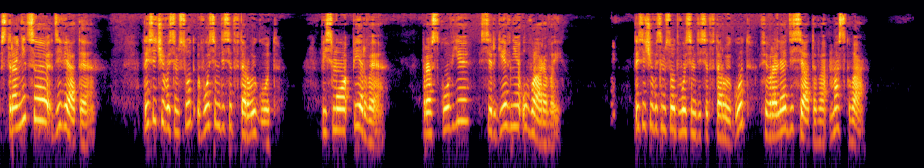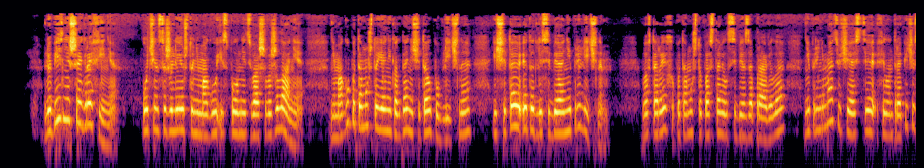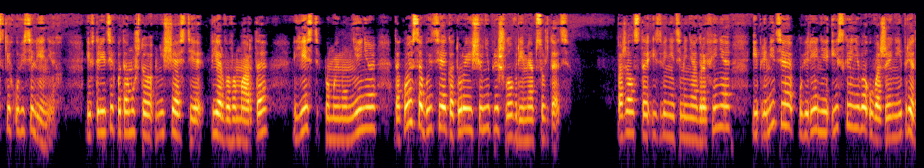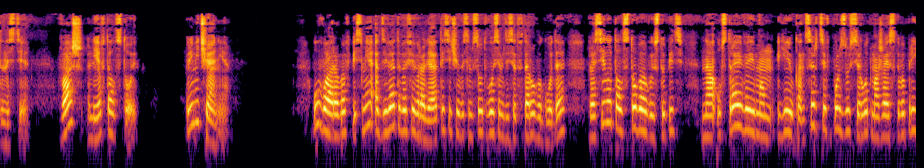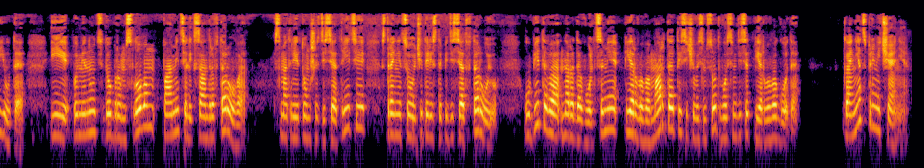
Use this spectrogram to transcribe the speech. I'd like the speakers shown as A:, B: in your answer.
A: Страница девятая. 1882 год. Письмо первое. Просковье Сергеевне Уваровой. 1882 год, февраля 10 Москва. Любезнейшая графиня, очень сожалею, что не могу исполнить вашего желания. Не могу, потому что я никогда не читал публичное и считаю это для себя неприличным. Во-вторых, потому что поставил себе за правило не принимать участие в филантропических увеселениях. И в-третьих, потому что несчастье 1 марта есть, по моему мнению, такое событие, которое еще не пришло время обсуждать. Пожалуйста, извините меня, графиня, и примите уверение искреннего уважения и преданности. Ваш Лев Толстой. Примечание. Уварова в письме от 9 февраля 1882 года просила Толстого выступить на устраиваемом ею концерте в пользу сирот Можайского приюта и помянуть добрым словом память Александра II смотри том 63, страницу 452, убитого народовольцами 1 марта 1881 года. Конец примечания.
